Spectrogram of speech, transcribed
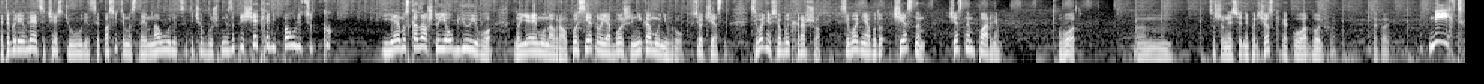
Это, говорю, является частью улицы. По сути, мы стоим на улице. Ты что, будешь мне запрещать ходить по улице? И я ему сказал, что я убью его. Но я ему наврал. После этого я больше никому не вру. Все честно. Сегодня все будет хорошо. Сегодня я буду честным, честным парнем. Вот. Эм, Слушай, у меня сегодня прическа, как у Адольфа. Такой. Нихт!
